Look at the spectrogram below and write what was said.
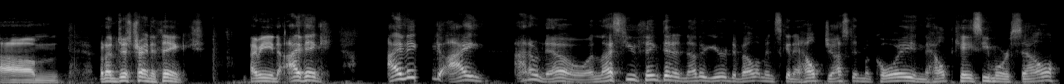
um but i'm just trying to think i mean i think i think i i don't know unless you think that another year of development is going to help justin mccoy and help casey morsell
